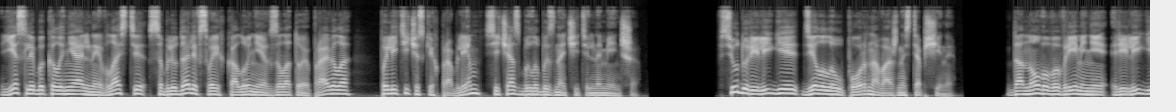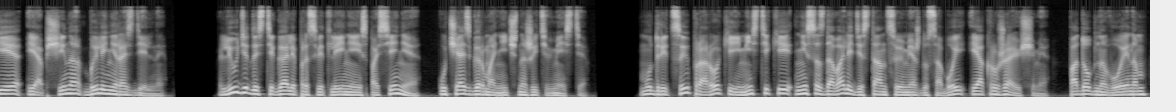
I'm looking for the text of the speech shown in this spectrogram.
Если бы колониальные власти соблюдали в своих колониях золотое правило, политических проблем сейчас было бы значительно меньше. Всюду религия делала упор на важность общины. До нового времени религия и община были нераздельны. Люди достигали просветления и спасения, учась гармонично жить вместе. Мудрецы, пророки и мистики не создавали дистанцию между собой и окружающими, подобно воинам,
